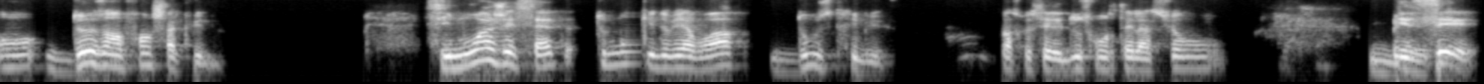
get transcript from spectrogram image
ont deux enfants chacune. Si moi j'ai sept, tout le monde qui devait avoir douze tribus parce que c'est les douze constellations. Zé,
